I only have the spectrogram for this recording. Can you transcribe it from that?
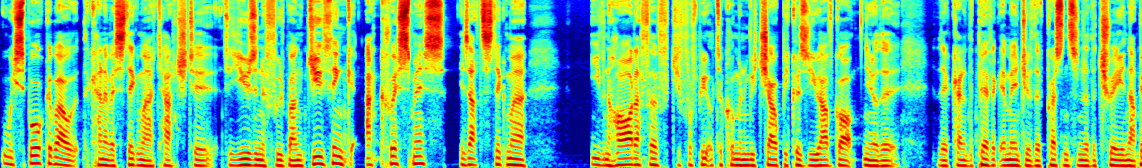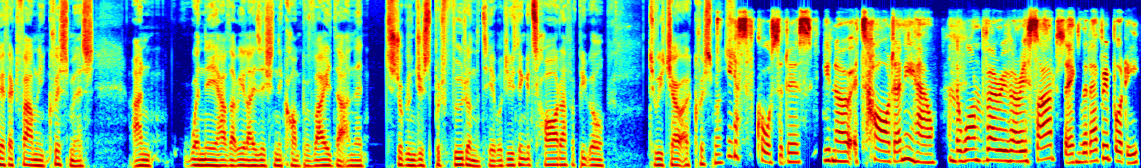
We spoke about the kind of a stigma attached to, to using a food bank. Do you think at Christmas, is that stigma even harder for, for people to come and reach out because you have got, you know, the the kind of the perfect image of the presents under the tree and that perfect family Christmas. And when they have that realization they can't provide that and they're struggling just to put food on the table, do you think it's harder for people to reach out at Christmas? Yes, of course it is. You know, it's hard anyhow. And the one very, very sad thing that everybody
